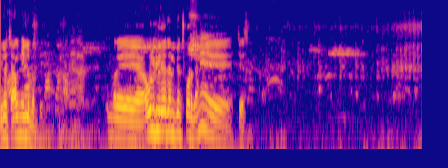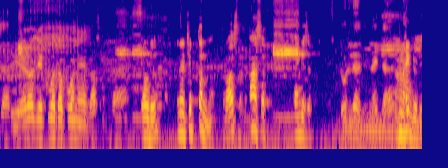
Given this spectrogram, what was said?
ఈరోజు చాలా మిగిలిపోతాయి. మరి అవులకి లేదనిపించకూడదని అది ఏ రోజు ఎక్కువ తక్కువ అని రాసుకుంటా? ఎవడు? నేను చెప్తాను. రాస్తాను. Sir. Thank you sir duty లేదు. నైట్? Night duty.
